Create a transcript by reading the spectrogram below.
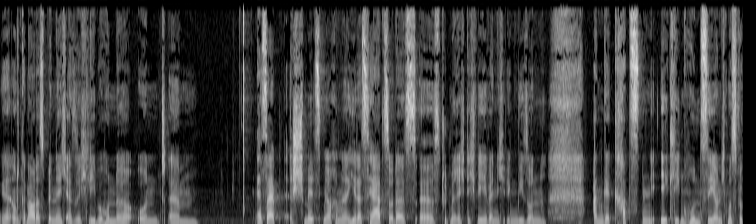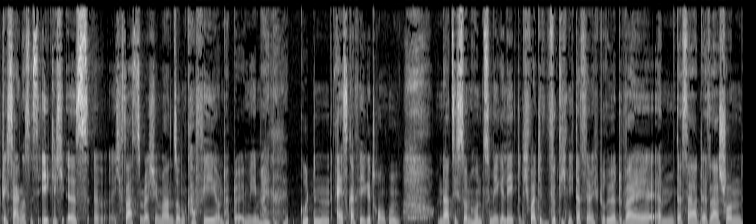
Ja, und genau das bin ich. Also ich liebe Hunde und ähm, Deshalb schmilzt mir auch immer hier das Herz oder es, äh, es tut mir richtig weh, wenn ich irgendwie so einen angekratzten, ekligen Hund sehe. Und ich muss wirklich sagen, dass es eklig ist. Äh, ich saß zum Beispiel mal in so einem Café und habe da irgendwie meinen guten Eiskaffee getrunken. Und da hat sich so ein Hund zu mir gelegt. Und ich wollte wirklich nicht, dass er mich berührt, weil ähm, das sah, der sah schon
